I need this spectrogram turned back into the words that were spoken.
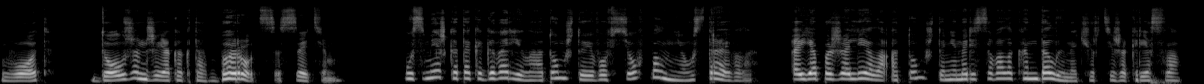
Вот, должен же я как-то бороться с этим». Усмешка так и говорила о том, что его все вполне устраивало. А я пожалела о том, что не нарисовала кандалы на чертеже кресла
